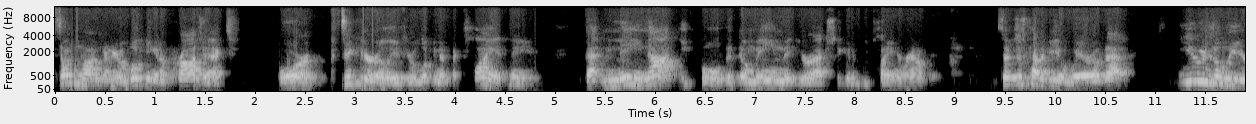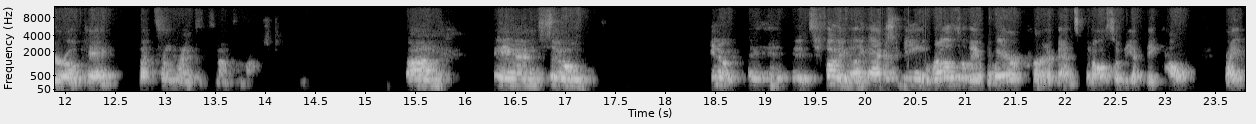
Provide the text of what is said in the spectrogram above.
sometimes when you're looking at a project, or particularly if you're looking at the client name, that may not equal the domain that you're actually going to be playing around in. So just kind of be aware of that. Usually you're okay, but sometimes it's not so much. Um, and so, you know, it- it's funny, like actually being relatively aware of current events can also be a big help, right?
